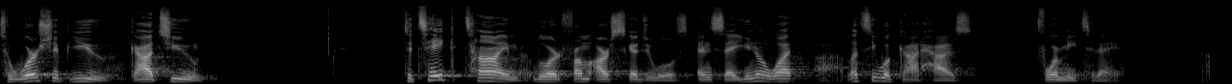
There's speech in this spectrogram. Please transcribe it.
to worship you, God, to, to take time, Lord, from our schedules and say, you know what? Uh, let's see what God has for me today. Uh,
